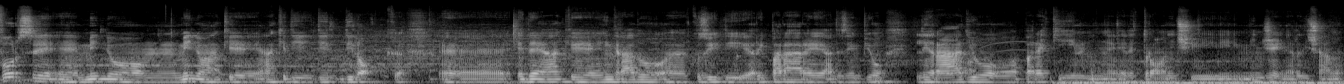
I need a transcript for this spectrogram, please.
Forse eh, meglio, meglio, anche, anche di, di, di, Locke eh, ed è anche in grado eh, così di riparare ad esempio le radio o apparecchi mm, elettronici in genere diciamo.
